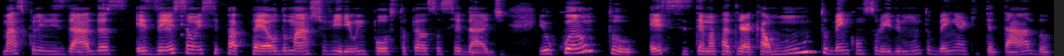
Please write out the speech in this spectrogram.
masculinizadas exerçam esse papel do macho viril imposto pela sociedade. E o quanto esse sistema patriarcal muito bem construído e muito bem arquitetado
